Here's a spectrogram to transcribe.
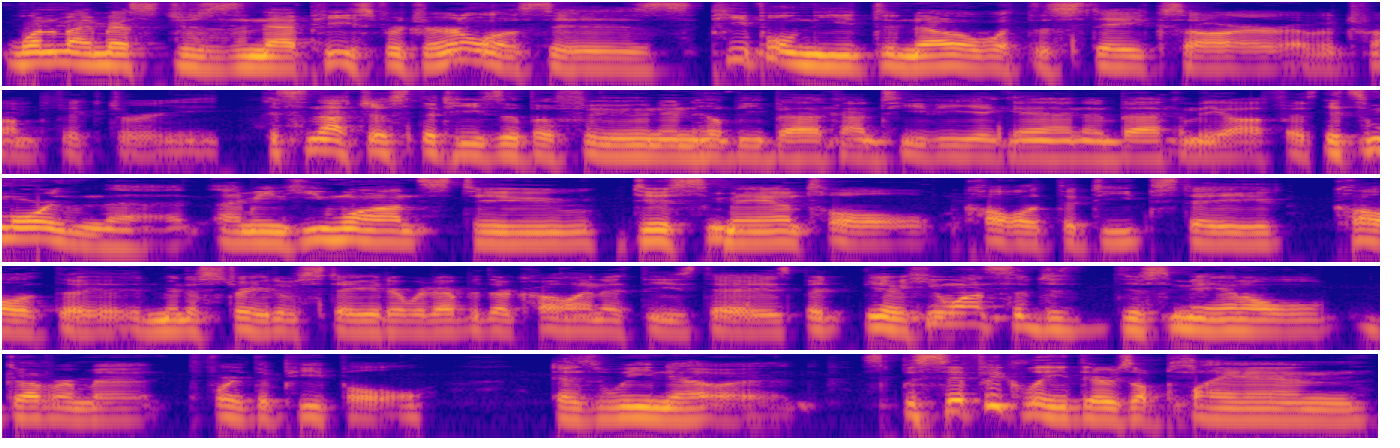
one of my messages in that piece for journalists is people need to know what the stakes are of a Trump victory. It's not just that he's a buffoon and he'll be back on TV again and back in the office. It's more than that. I mean, he wants to dismantle, call it the deep state, call it the administrative state or whatever they're calling it these days. But you know, he wants to dismantle government for the people as we know it. Specifically, there's a plan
